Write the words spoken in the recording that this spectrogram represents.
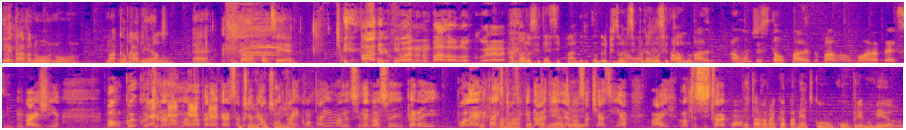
eu tava no, no, no O padre do acampamento. balão. É, então, pode ser. Tinha um padre voando num balão, loucura, né? Adoro citar esse padre. Todo episódio, se Aonde puder, eu vou citá-lo. padre- Aonde está o padre do balão uma hora dessa, hein? Em Varginha. Bom, co- continua não, mas, mas peraí, eu quero saber, Continue, Gabriel, continue. conta aí, conta aí, mano, esse negócio aí, peraí. Eu Polêmica, tava exclusividade, ele é a nossa tiazinha. Vai, conta essa história com Eu tava no acampamento com, com um primo meu.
